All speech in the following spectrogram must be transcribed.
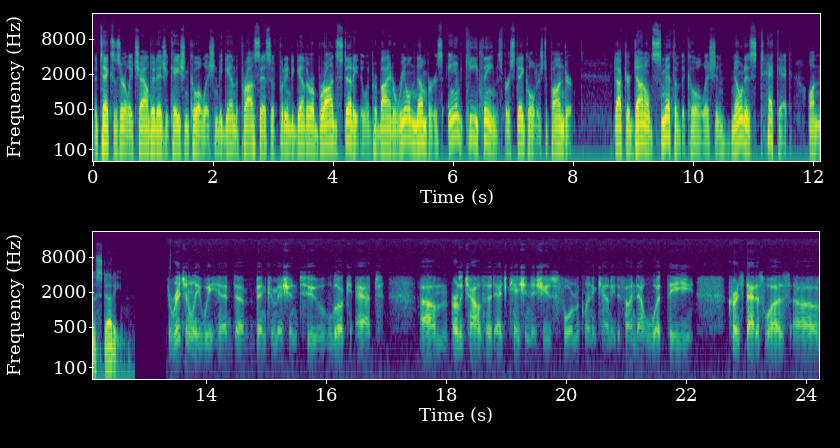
The Texas Early Childhood Education Coalition began the process of putting together a broad study that would provide real numbers and key themes for stakeholders to ponder. Dr. Donald Smith of the coalition, known as TECEC, on the study. Originally, we had uh, been commissioned to look at um, early childhood education issues for McLennan County to find out what the current status was of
